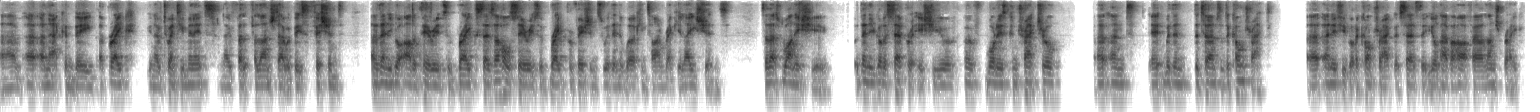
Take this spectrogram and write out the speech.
um, uh, and that can be a break, you know, 20 minutes. You know, for, for lunch that would be sufficient. And then you've got other periods of breaks. There's a whole series of break provisions within the working time regulations. So that's one issue. But then you've got a separate issue of, of what is contractual uh, and it, within the terms of the contract. Uh, and if you've got a contract that says that you'll have a half hour lunch break,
